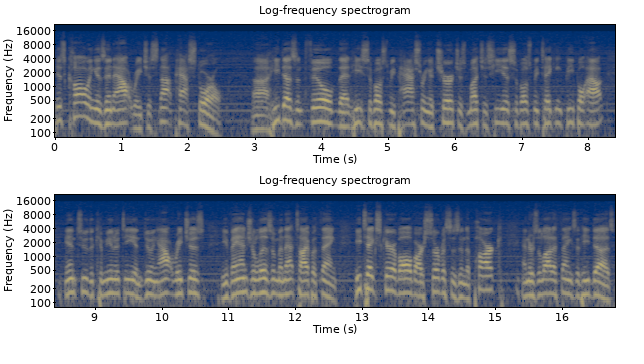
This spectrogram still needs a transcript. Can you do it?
his calling is in outreach. It's not pastoral. Uh, he doesn't feel that he's supposed to be pastoring a church as much as he is supposed to be taking people out into the community and doing outreaches, evangelism, and that type of thing. He takes care of all of our services in the park, and there's a lot of things that he does.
